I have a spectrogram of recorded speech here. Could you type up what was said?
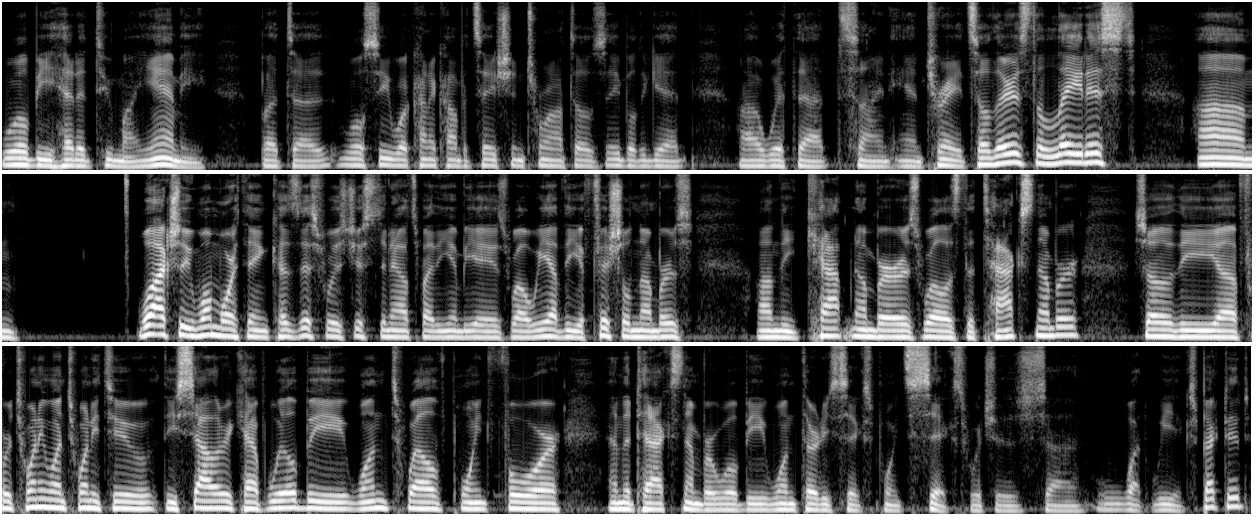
will be headed to Miami. But uh, we'll see what kind of compensation Toronto is able to get with that sign and trade. So there's the latest. Um, well, actually, one more thing, because this was just announced by the NBA as well. We have the official numbers on the cap number as well as the tax number. So the uh, for 21-22, the salary cap will be 112.4 and the tax number will be 136.6, which is uh, what we expected.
